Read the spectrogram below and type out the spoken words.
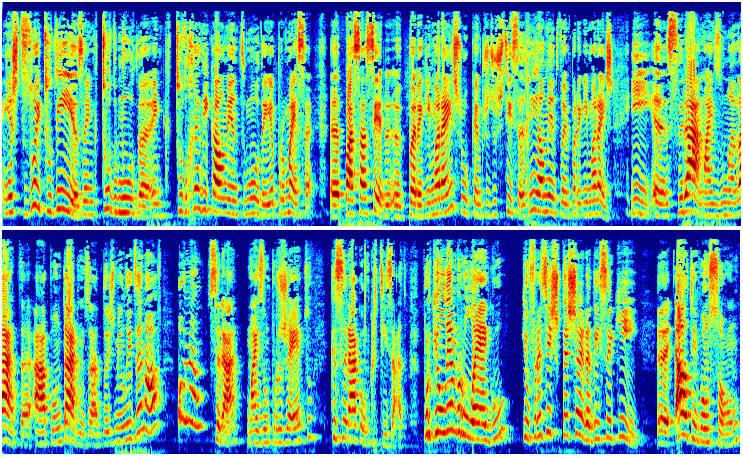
estes oito dias em que tudo muda, em que tudo radicalmente muda e a promessa uh, passa a ser para Guimarães, o Campos de Justiça realmente vem para Guimarães e será mais uma data a apontar-nos a 2019, ou não, será mais um projeto que será concretizado. Porque eu lembro o Lego que o Francisco Teixeira disse aqui, alto e bom som,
